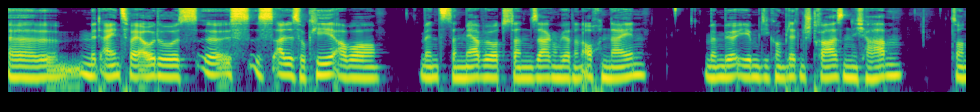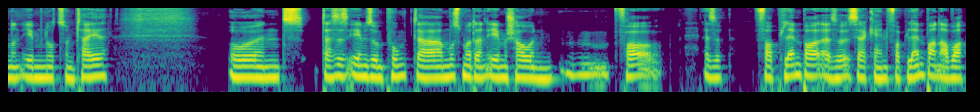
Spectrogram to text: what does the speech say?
Äh, mit ein, zwei Autos äh, ist, ist alles okay, aber wenn es dann mehr wird, dann sagen wir dann auch nein, wenn wir eben die kompletten Straßen nicht haben, sondern eben nur zum Teil. Und das ist eben so ein Punkt, da muss man dann eben schauen. Ver, also verplempert, also ist ja kein Verplempern, aber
